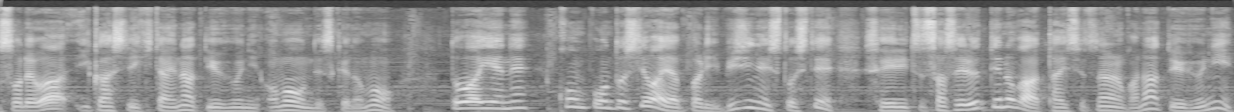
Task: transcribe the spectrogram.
それは生かしていきたいなっていうふうに思うんですけどもとはいえね根本としてはやっぱりビジネスとして成立させるっていうのが大切なのかなというふうに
